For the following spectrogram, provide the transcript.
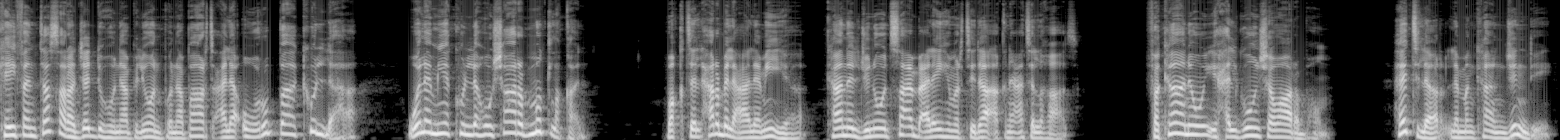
كيف انتصر جده نابليون بونابرت على أوروبا كلها ولم يكن له شارب مطلقا. وقت الحرب العالمية كان الجنود صعب عليهم ارتداء أقنعة الغاز فكانوا يحلقون شواربهم. هتلر لما كان جندي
